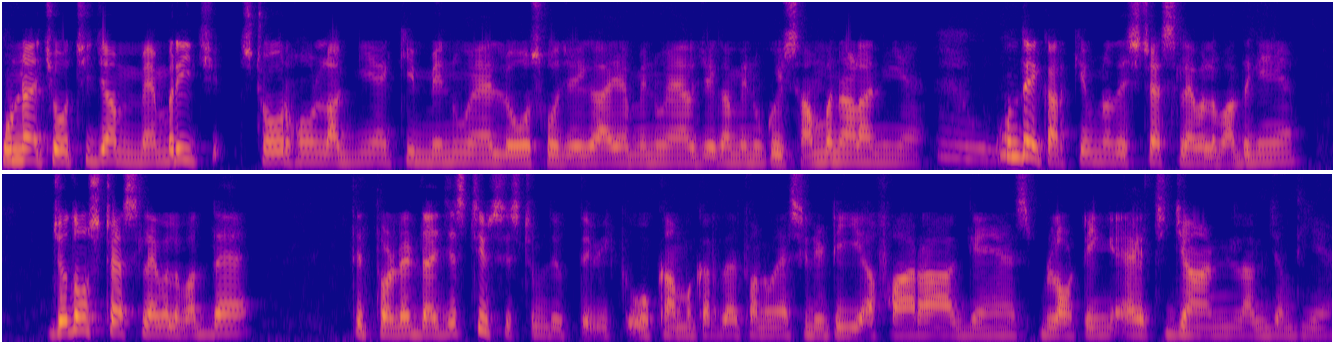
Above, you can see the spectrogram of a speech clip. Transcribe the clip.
ਉਹਨਾਂ ਚੋਂ ਚੀਜ਼ਾਂ ਮੈਮਰੀ ਚ ਸਟੋਰ ਹੋਣ ਲੱਗ ਗਈਆਂ ਕਿ ਮੈਨੂੰ ਇਹ ਲੋਸ ਹੋ ਜਾਏਗਾ ਜਾਂ ਮੈਨੂੰ ਇਹ ਹੋ ਜਾਏਗਾ ਮੈਨੂੰ ਕੋਈ ਸਾਂਭਣ ਵਾਲਾ ਨਹੀਂ ਹੈ। ਉਹਦੇ ਕਰਕੇ ਉਹਨਾਂ ਦੇ ਸਟ੍ਰੈਸ ਲੈਵਲ ਵੱਧ ਗਏ ਆ। ਜਦੋਂ ਸਟ੍ਰੈਸ ਲੈਵਲ ਵੱਧਦਾ ਹੈ ਤੇ ਤੁਹਾਡੇ ਡਾਈਜੈਸਟਿਵ ਸਿਸਟਮ ਦੇ ਉੱਤੇ ਵੀ ਉਹ ਕੰਮ ਕਰਦਾ ਤੁਹਾਨੂੰ ਐਸਿਡਿਟੀ ਅਫਾਰਾ ਗੈਸ ਬਲੋਟਿੰਗ ਇਹ ਚੀਜ਼ਾਂ ਆਉਣ ਲੱਗ ਜਾਂਦੀਆਂ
